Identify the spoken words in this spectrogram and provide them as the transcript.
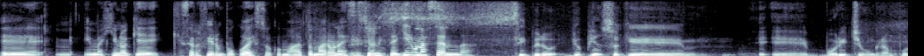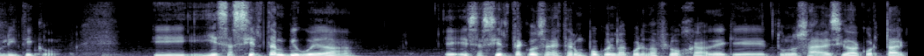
Eh, imagino que, que se refiere un poco a eso, como a tomar una decisión y seguir una senda. Sí, pero yo pienso que eh, eh, Boric es un gran político y, esa cierta ambigüedad, eh, esa cierta cosa de estar un poco en la cuerda floja, de que tú no sabes si va a cortar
